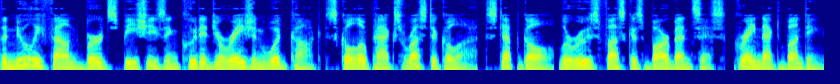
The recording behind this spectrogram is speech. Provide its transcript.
The newly found bird species included Eurasian woodcock Scolopax rusticola, steppe gull Larus fuscus barabensis, gray-necked bunting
